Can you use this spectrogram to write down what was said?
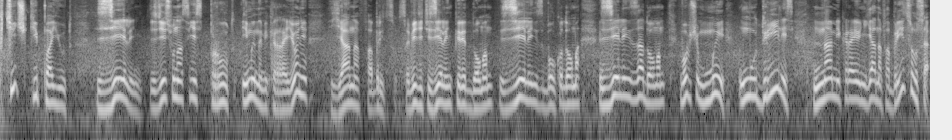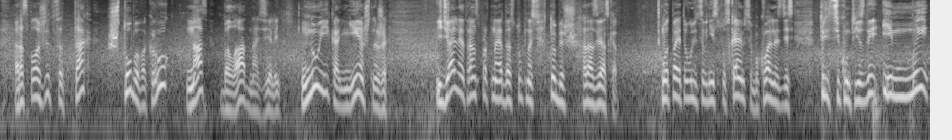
Птички поют, зелень. Здесь у нас есть пруд, и мы на микрорайоне Яна Фабрициуса. Видите, зелень перед домом, зелень сбоку дома, зелень за домом. В общем, мы умудрились на микрорайоне Яна Фабрициуса расположиться так, чтобы вокруг нас была одна зелень. Ну и, конечно же, Идеальная транспортная доступность, то бишь развязка. Вот по этой улице вниз спускаемся, буквально здесь 30 секунд езды, и мы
